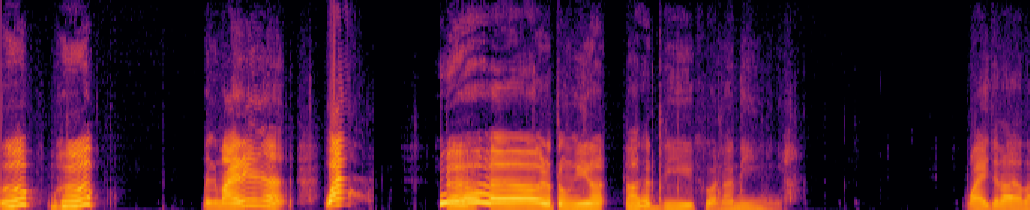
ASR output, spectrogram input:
ฮึบฮึบถึงไหนเนี่ยว้าเดี๋ยวตรงนี้น่าจะดีกว่านั้นนี่ไปจะได้อะไร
